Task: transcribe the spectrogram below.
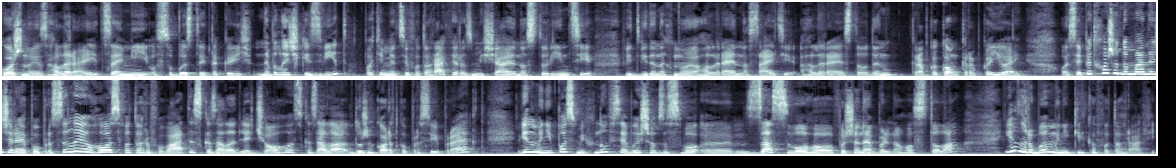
кожної з галерей. Це мій особистий такий невеличкий звіт. Потім я ці фотографії розміщаю на сторінці відвіданих мною галерей на сайті galeria101.com.ua. Ось я підходжу до менеджера, я попросила його сфотографувати, сказала для чого, сказала дуже коротко про свій проект. Він мені посміхнувся, вийшов за сво, е, за свого фешенебельного стола і зробив мені кілька фотографій.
